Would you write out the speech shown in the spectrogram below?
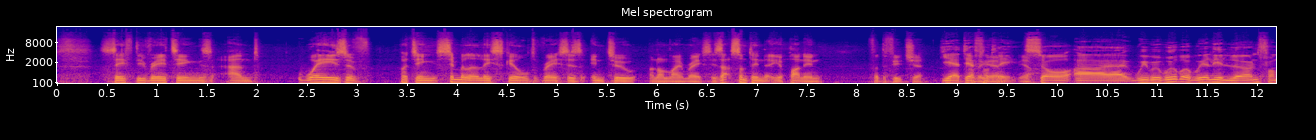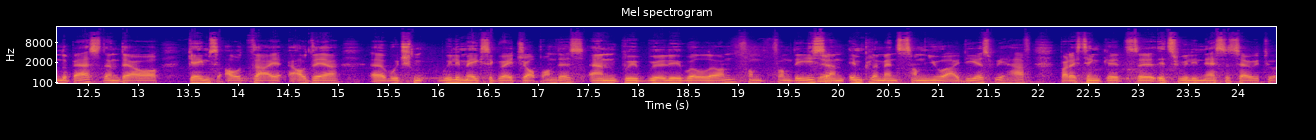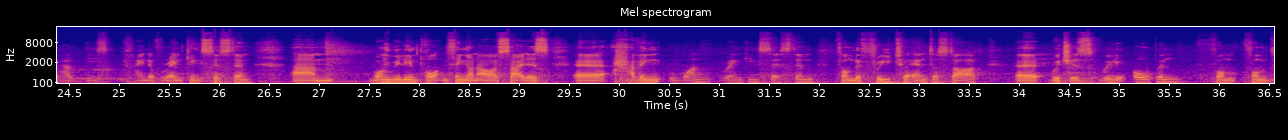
safety ratings and ways of putting similarly skilled races into an online race. Is that something that you're planning for the future? Yeah, definitely. Yeah. So uh, we will, we will really learn from the best, and there are games out there out there uh, which really makes a great job on this, and we really will learn from from these Yeah. and implement some new ideas we have. But I think it's uh, it's really necessary to have this kind of ranking system. Um, one really important thing on our side is uh, having one ranking system from the free to enter start, uh, which is really open from from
